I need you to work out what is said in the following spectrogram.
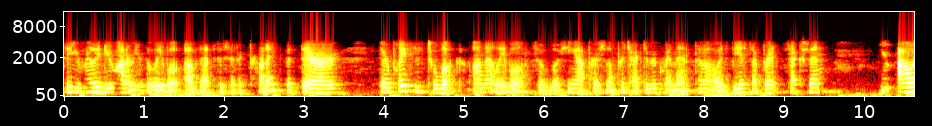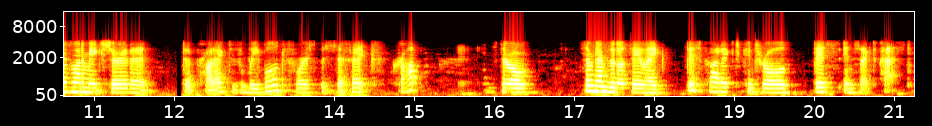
So you really do want to read the label of that specific product, but there are there are places to look on that label. So looking at personal protective equipment, that'll always be a separate section. You always want to make sure that the product is labeled for a specific crop. So sometimes it'll say like this product controls this insect pest.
